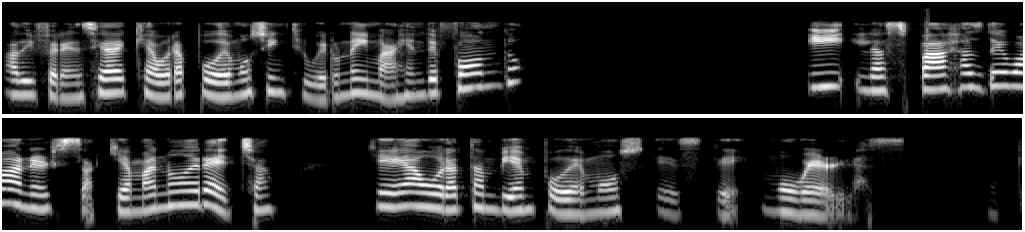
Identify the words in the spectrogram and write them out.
a diferencia de que ahora podemos incluir una imagen de fondo y las fajas de banners aquí a mano derecha, que ahora también podemos este, moverlas. ¿Ok?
